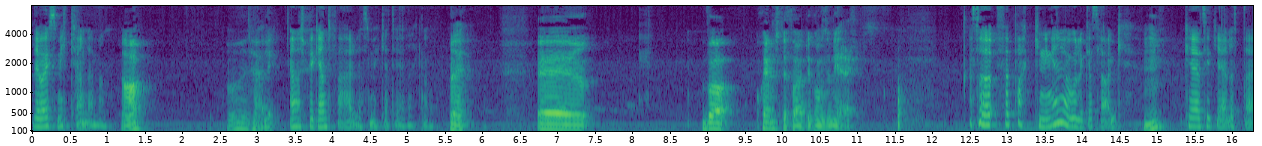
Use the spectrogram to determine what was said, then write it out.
Det var ju smickrande, men Ja. ja härlig. annars brukar jag inte föra så mycket att jag är liknande. Nej. Eh, vad skäms du för att du konsumerar? Alltså, förpackningar av olika slag Mm. kan jag tycka är lite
